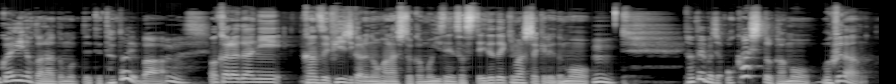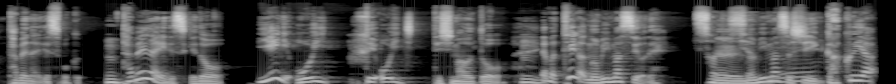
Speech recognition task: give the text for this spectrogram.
僕はいいのかなと思ってて、例えば、うん。まあ、体に関するフィジカルのお話とかも以前させていただきましたけれども、うん。例えばじゃあお菓子とかも、まあ、普段食べないです、僕。うん食べないですけど、家に置いておいてしまうと、うんやっぱ手が伸びますよね。そうですよね。ん伸びますし、楽屋うん、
